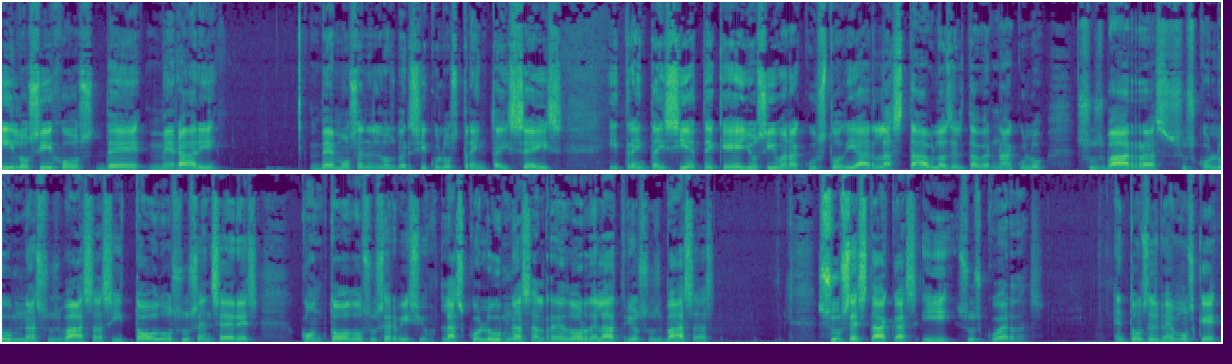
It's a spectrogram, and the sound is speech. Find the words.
Y los hijos de Merari, vemos en los versículos 36 y 37 que ellos iban a custodiar las tablas del tabernáculo, sus barras, sus columnas, sus basas y todos sus enseres con todo su servicio, las columnas alrededor del atrio, sus basas, sus estacas y sus cuerdas. Entonces vemos que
